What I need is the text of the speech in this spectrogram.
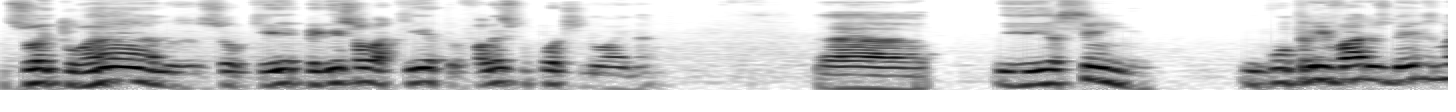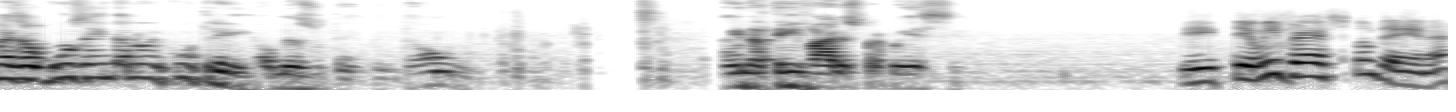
18 anos, não sei o quê, peguei sua laqueta, eu falei isso pro Portnoy, né? Uh, e assim, encontrei vários deles, mas alguns ainda não encontrei ao mesmo tempo. Então, ainda tem vários para conhecer. E tem o inverso também, né?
